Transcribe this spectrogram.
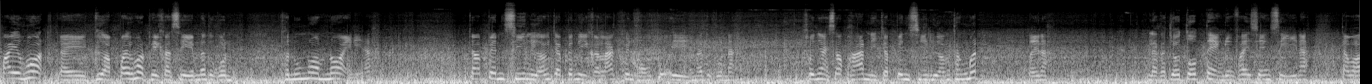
ไปฮอดไอเกือบไปฮอดเพชรเกษมนะทุกคนถนนน้อมน้อยนี่นะจะเป็นสีเหลืองจะเป็นเอกลักษณ์เป็นของตัวเองนะทุกคนนะส่วนใหญ่สะพานนี่จะเป็นสีเหลืองทั้งหมดเลยนะ แล้วก็โจตกแต่งด้วยไฟแสงสีนะ แต่ว่า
